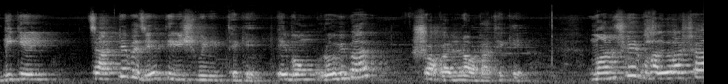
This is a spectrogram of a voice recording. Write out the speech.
বিকেল চারটে বেজে তিরিশ মিনিট থেকে এবং রবিবার সকাল নটা থেকে। মানুষের ভালোবাসা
